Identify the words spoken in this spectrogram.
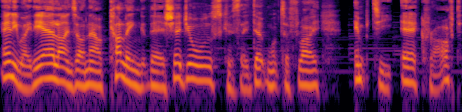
Anyway, the airlines are now culling their schedules because they don't want to fly empty aircraft.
